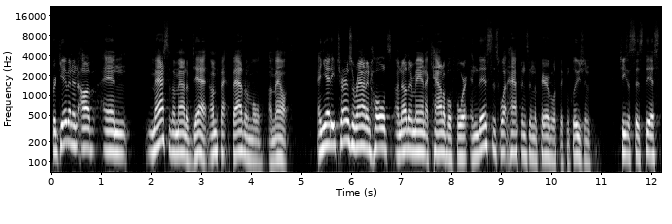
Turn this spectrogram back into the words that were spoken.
forgiven of an massive amount of debt, unfathomable amount. And yet he turns around and holds another man accountable for it. And this is what happens in the parable at the conclusion. Jesus says this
